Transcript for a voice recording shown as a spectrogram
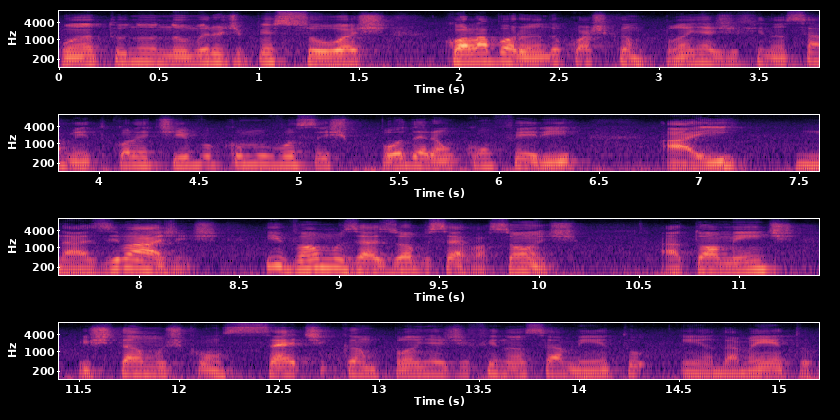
quanto no número de pessoas colaborando com as campanhas de financiamento coletivo, como vocês poderão conferir aí nas imagens. E vamos às observações. Atualmente estamos com sete campanhas de financiamento em andamento.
